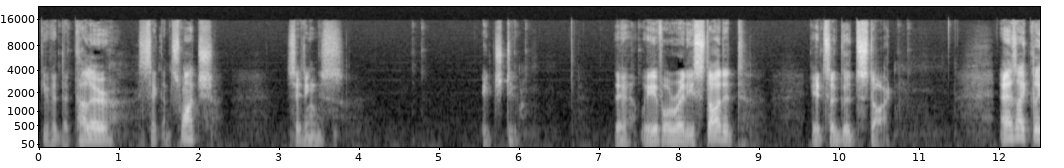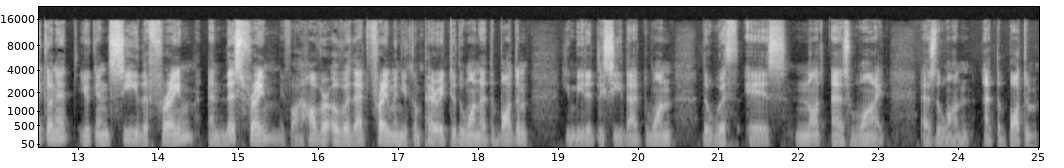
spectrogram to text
Give it the color, second swatch. Settings, H2. There, we've already started. It's a good start. As I click on it, you can see the frame and this frame. If I hover over that frame and you compare it to the one at the bottom, you immediately see that one, the width is not as wide as the one at the bottom.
